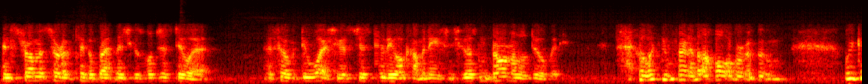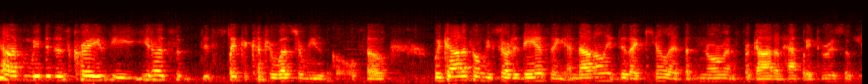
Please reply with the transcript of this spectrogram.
And Stroman sort of took a breath, and then she goes, "Well, just do it." And so do what? She goes, "Just do the old combination." She goes, "Norman will do it with you." So in front of the whole room we got up and we did this crazy, you know, it's a, it's like a country western musical. So we got up and we started dancing, and not only did I kill it, but Norman forgot it halfway through, so he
